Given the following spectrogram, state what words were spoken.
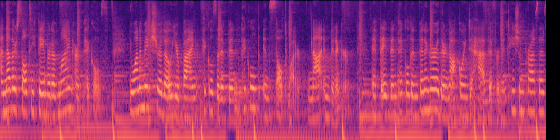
Another salty favorite of mine are pickles. You want to make sure though you're buying pickles that have been pickled in salt water, not in vinegar. If they've been pickled in vinegar, they're not going to have the fermentation process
